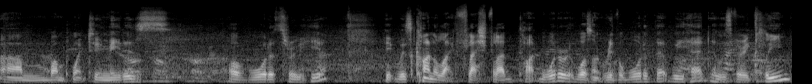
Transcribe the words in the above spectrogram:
um, 1.2 metres of water through here. It was kind of like flash flood type water. It wasn't river water that we had. It was very clean,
